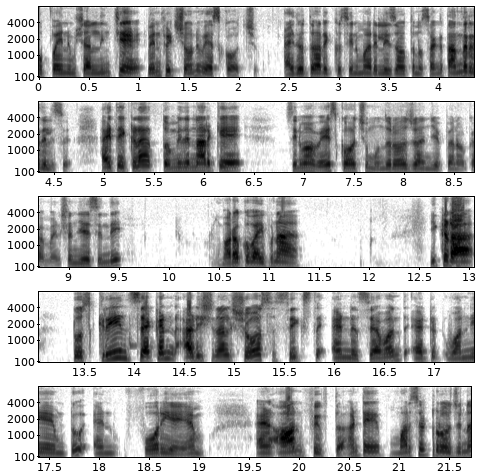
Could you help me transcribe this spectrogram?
ముప్పై నిమిషాల నుంచే బెనిఫిట్ షోని వేసుకోవచ్చు. ఐదో తారీఖు సినిమా రిలీజ్ అవుతున్న సంగతి అందరికీ తెలుసు. అయితే ఇక్కడ తొమ్మిదిన్నరకే సినిమా వేసుకోవచ్చు ముందు రోజు అని చెప్పి ఒక మెన్షన్ చేసింది. మరొక వైపున ఇక్కడ to screen second additional shows sixth and seventh at one AM two and four AM and on fifth అంటే మరుసటి రోజున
